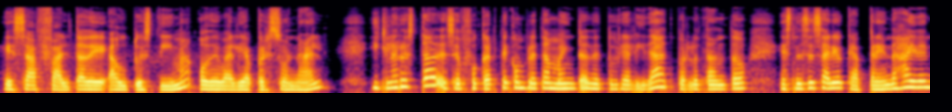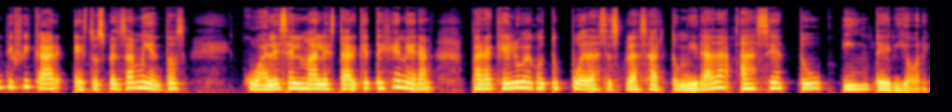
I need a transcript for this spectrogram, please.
esa falta de autoestima o de valía personal y claro está, desenfocarte completamente de tu realidad. Por lo tanto, es necesario que aprendas a identificar estos pensamientos cuál es el malestar que te generan para que luego tú puedas desplazar tu mirada hacia tu interior.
